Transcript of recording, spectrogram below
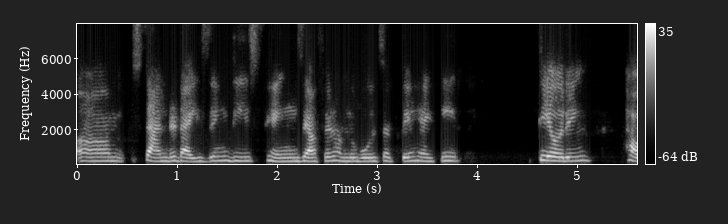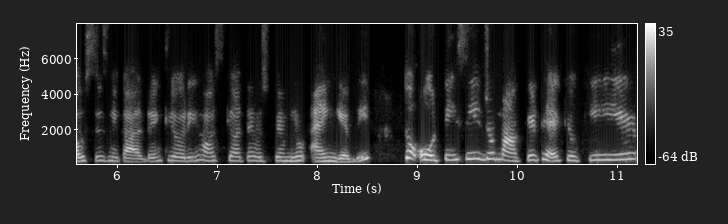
um, standardizing these things या फिर हम लोग बोल सकते हैं कि क्लियरिंग हाउसेस निकाल रहे हैं क्लियरिंग हाउस क्या होता है, उस पर हम लोग आएँगे अभी। तो ओटीसी जो मार्केट है, क्योंकि ये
